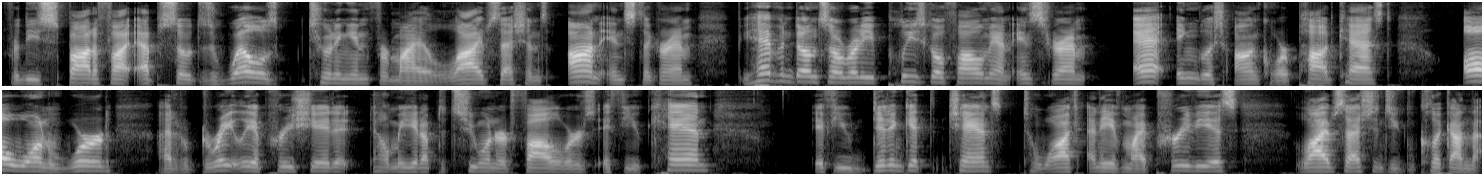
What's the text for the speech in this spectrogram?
for these Spotify episodes as well as tuning in for my live sessions on Instagram. If you haven't done so already, please go follow me on Instagram at English Encore Podcast, all one word. I'd greatly appreciate it. Help me get up to 200 followers if you can. If you didn't get the chance to watch any of my previous live sessions, you can click on the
